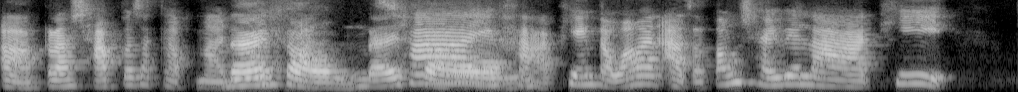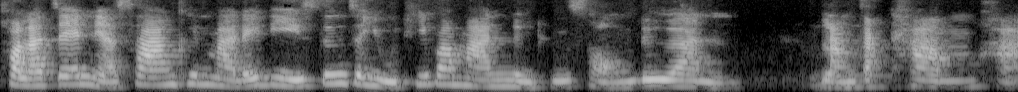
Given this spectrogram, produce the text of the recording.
อ่ากระชับก็จะกลับมาด้ได้วยสค่ะองได้สองใช่ค่ะ เพียงแต่ว่ามันอาจจะต้องใช้เวลาที่คอลลาเจนเนี่ยสร้างขึ้นมาได้ดี ซึ่งจะอยู่ที่ประมาณ 1-2 เดือน หลังจากทำค่ะ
